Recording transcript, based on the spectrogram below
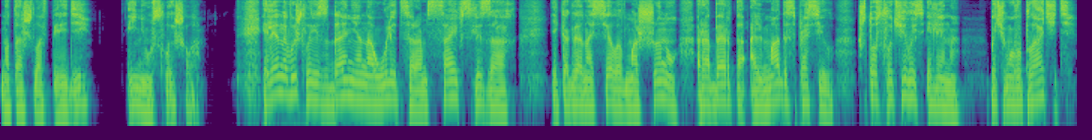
Но та шла впереди и не услышала. Елена вышла из здания на улице Рамсай в слезах, и когда она села в машину, Роберто Альмада спросил, «Что случилось, Елена? Почему вы плачете?»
